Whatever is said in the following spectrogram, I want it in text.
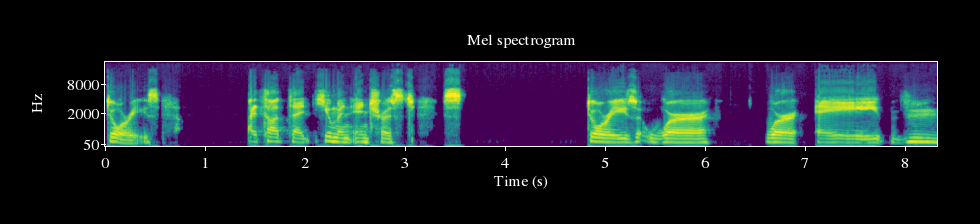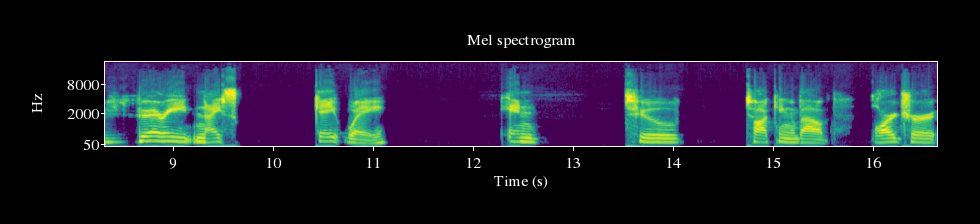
stories. I thought that human interest stories were were a very nice gateway into talking about larger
